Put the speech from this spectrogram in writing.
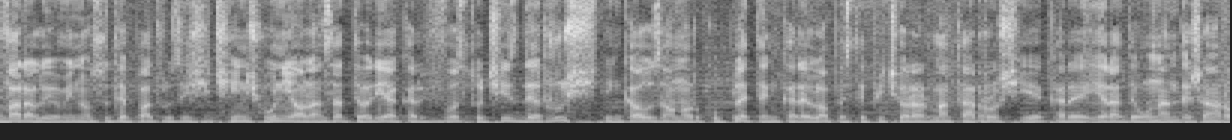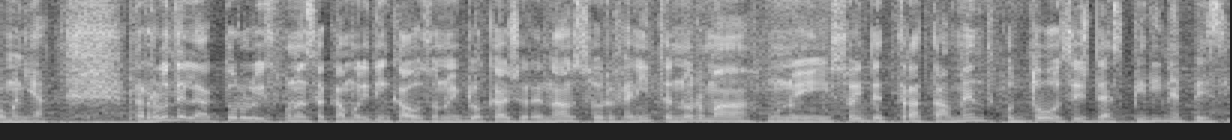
vara lui 1945. Unii au lansat teoria că ar fi fost ucis de ruși din cauza unor cuplete în care lua peste picior armata roșie, care era de un an deja în România. Rudele actorului spun însă că a murit din cauza unui blocaj renal survenit în urma unui soi de tratament cu 20 de aspirine pe zi.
